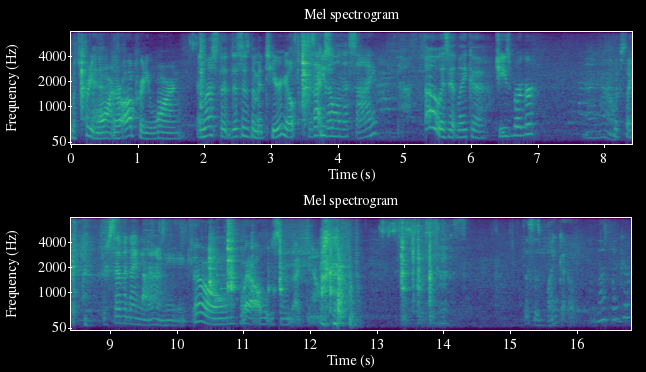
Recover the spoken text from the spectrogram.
It's pretty worn. They're all pretty worn. Unless the, this is the material. Does that He's- go on this side? Oh, is it like a cheeseburger? I don't know. Looks like. They're seven ninety nine each. Oh, well, we'll just send them back down. This is Blanco. Isn't that Blanco?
